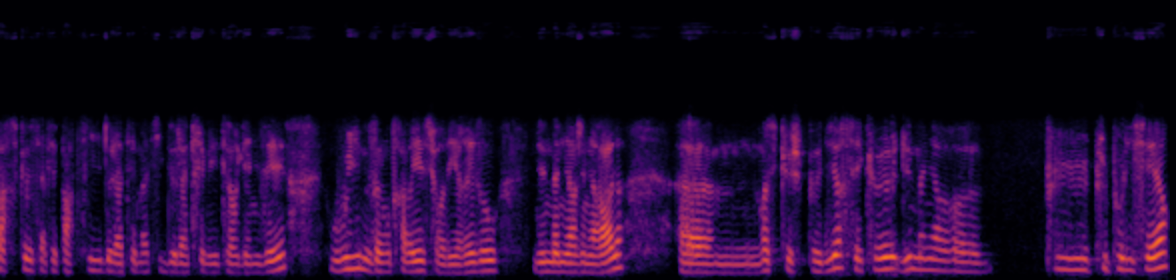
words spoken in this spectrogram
parce que ça fait partie de la thématique de la criminalité organisée. Oui, nous allons travailler sur des réseaux d'une manière générale. Euh, moi, ce que je peux dire, c'est que d'une manière plus, plus policière,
